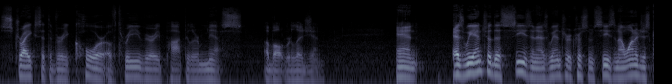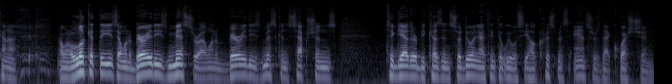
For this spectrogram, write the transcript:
strikes at the very core of three very popular myths about religion. And as we enter this season, as we enter Christmas season, I want to just kind of, I want to look at these. I want to bury these myths, or I want to bury these misconceptions together, because in so doing, I think that we will see how Christmas answers that question:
